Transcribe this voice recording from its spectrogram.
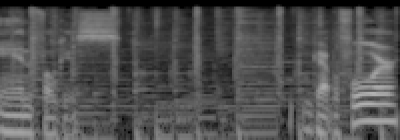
in focus. We got before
